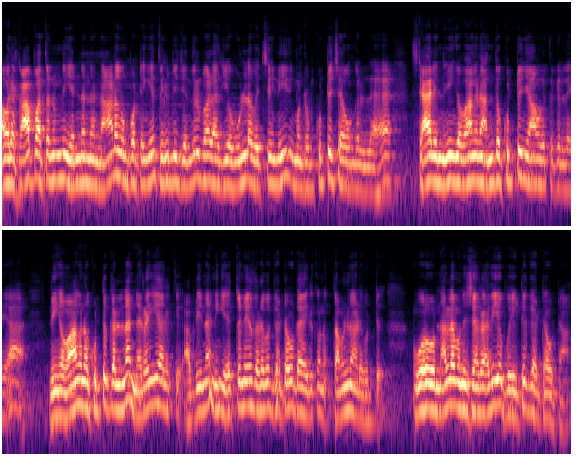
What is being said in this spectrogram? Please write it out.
அவரை காப்பாற்றணும்னு என்னென்ன நாடகம் போட்டீங்க திரும்பி செந்தில் பாலாஜியை உள்ளே வச்சு நீதிமன்றம் குட்டுச்சவங்களில் ஸ்டாலின் நீங்கள் வாங்கின அந்த குட்டு ஞாபகத்துக்கு இல்லையா? நீங்கள் வாங்கின குட்டுக்கள்லாம் நிறைய இருக்குது அப்படின்னா நீங்கள் எத்தனையோ தடவை கெட் அவுட் ஆகிருக்கணும் தமிழ்நாடு விட்டு. ஓ நல்ல மனுஷன் ரவியை போயிட்டு கெட் அவுட்டான்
